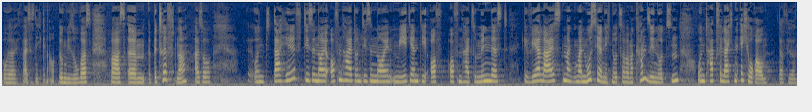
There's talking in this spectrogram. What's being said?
oder ich weiß es nicht genau, irgendwie sowas, was ähm, betrifft. Ne? Also und da hilft diese neue Offenheit und diese neuen Medien, die Off Offenheit zumindest gewährleisten. Man, man muss ja nicht nutzen, aber man kann sie nutzen und hat vielleicht einen Echoraum dafür.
